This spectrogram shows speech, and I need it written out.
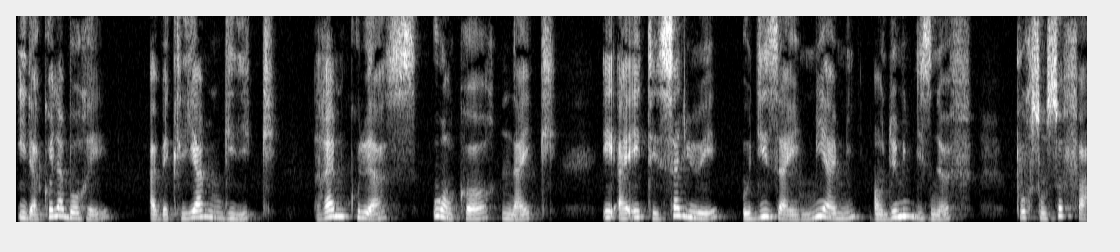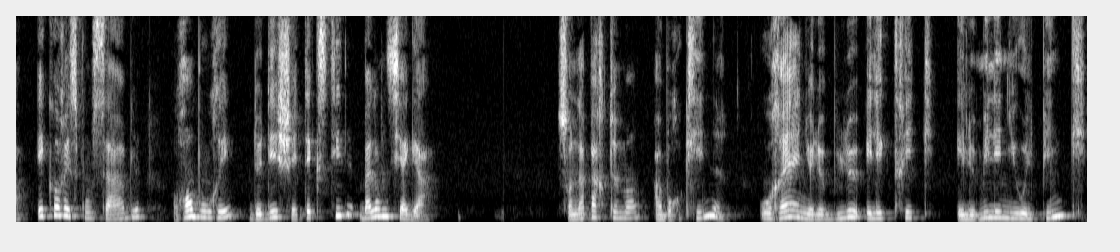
Il a collaboré avec Liam Gillick, Rem Koolhaas ou encore Nike et a été salué au Design Miami en 2019 pour son sofa éco-responsable rembourré de déchets textiles Balenciaga. Son appartement à Brooklyn, où règne le bleu électrique et le millennial pink,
